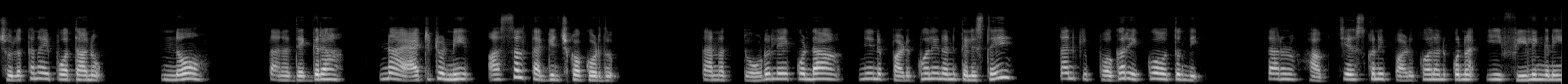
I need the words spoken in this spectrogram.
చులకనైపోతాను. నో తన దగ్గర నా యాటిట్యూడ్ని అస్సలు తగ్గించుకోకూడదు. తన తోడు లేకుండా నేను పడుకోలేనని తెలిస్తే తనకి పొగరు ఎక్కువ అవుతుంది. తనను హగ్ చేసుకుని పడుకోవాలనుకున్న ఈ ఫీలింగ్ని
